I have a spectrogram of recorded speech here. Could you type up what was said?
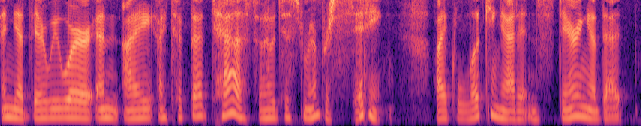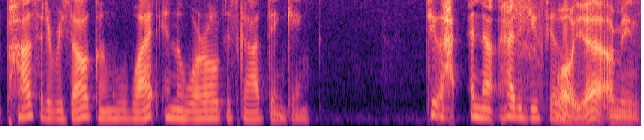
and yet there we were. And I, I took that test and I would just remember sitting, like looking at it and staring at that positive result, going, what in the world is God thinking? Do you, and now, how did you feel? Well, yeah. I mean,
